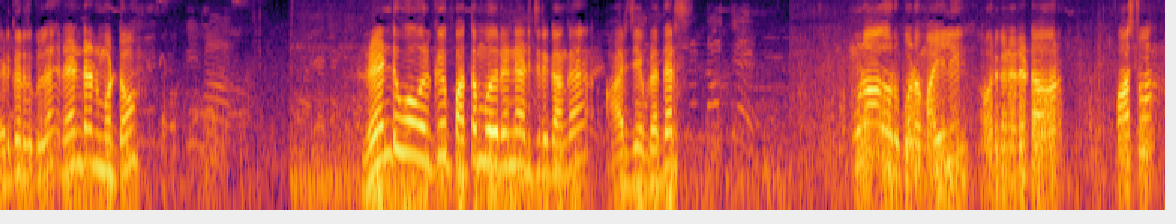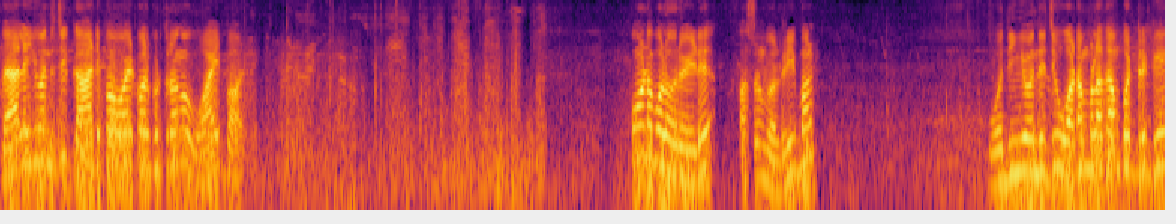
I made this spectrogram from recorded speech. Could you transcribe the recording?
எடுக்கிறதுக்குள்ளே ரெண்டு ரன் மட்டும். ரெண்டு ஓவருக்கு பத்தொம்பது ரன் அடிச்சிருக்காங்க ஆர்ஜே பிரதர்ஸ் மூணாவது ஒரு போட மயிலி அவருக்கான ரெண்டாவது ஓவர் ஃபர்ஸ்ட் ஒன் வேலைக்கு வந்துச்சு. கண்டிப்பாக ஒயிட் பால் கொடுத்துருவாங்க. ஒயிட் பால் போன பால் ஒரு வீடு ஃபர்ஸ்ட் ஒன் பால் ரீபால் ஒதுங்கி வந்துச்சு. உடம்புல தான் போட்டிருக்கு.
